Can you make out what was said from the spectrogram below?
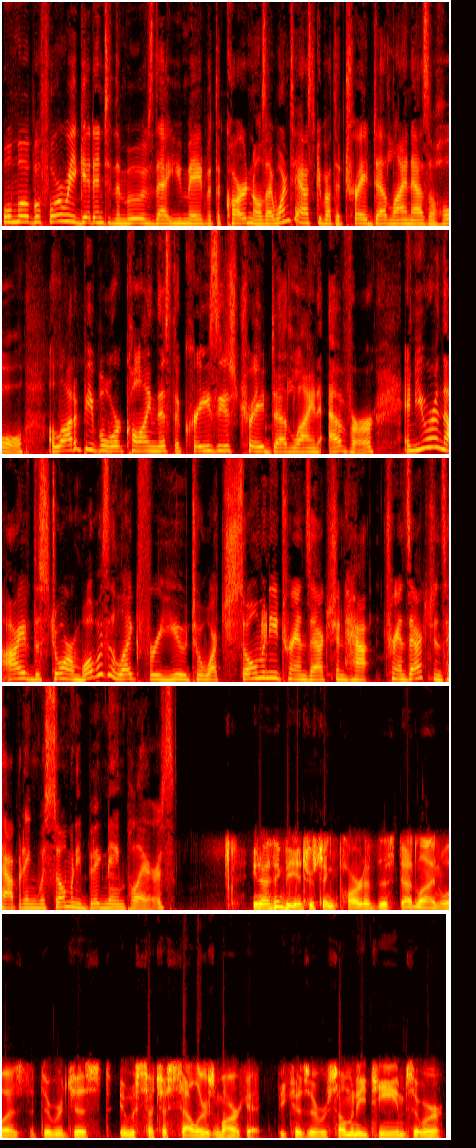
Well, Mo, before we get into the moves that you made with the Cardinals, I wanted to ask you about the trade deadline as a whole. A lot of people were calling this the craziest trade deadline ever, and you were in the eye of the storm. What was it like for you to watch so many transaction ha- transactions happening with so many big name players? You know, I think the interesting part of this deadline was that there were just it was such a seller's market because there were so many teams that were,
